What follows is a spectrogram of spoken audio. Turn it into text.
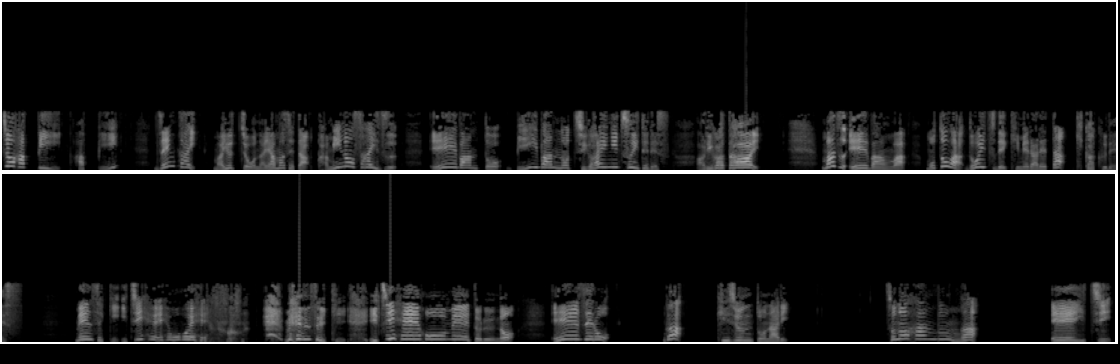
ちょハッピー、ハッピー？前回、まゆっちょを悩ませた紙のサイズ、A 版と B 版の違いについてです。ありがたい。まず A 版は、元はドイツで決められた規格です。面積1平方メ面積1平方メートルの A0 が基準となり、その半分が A1。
